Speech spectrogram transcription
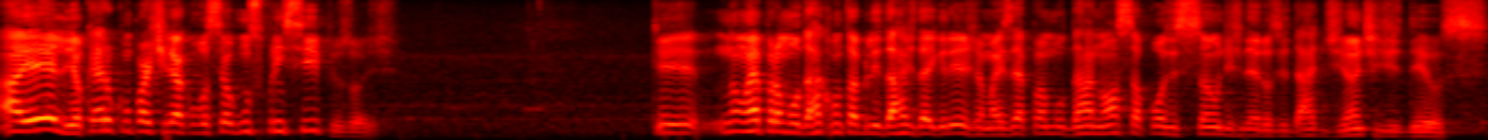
a Ele. Eu quero compartilhar com você alguns princípios hoje que não é para mudar a contabilidade da igreja, mas é para mudar a nossa posição de generosidade diante de Deus.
